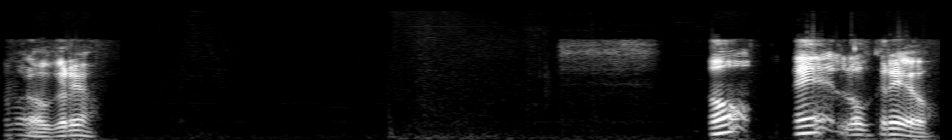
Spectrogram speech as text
No me lo creo. No me lo creo.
